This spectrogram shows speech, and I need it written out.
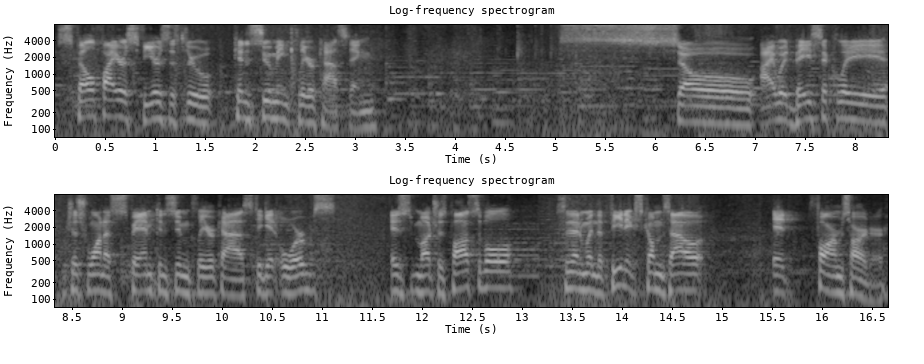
Spellfire Spheres is through consuming clear casting. So I would basically just want to spam consume clear cast to get orbs as much as possible. So then when the Phoenix comes out, it farms harder.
